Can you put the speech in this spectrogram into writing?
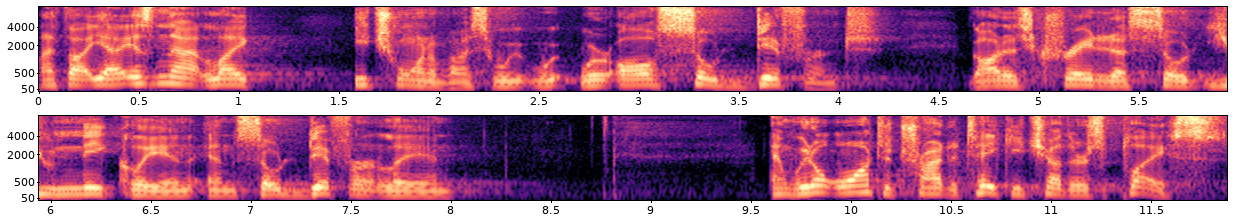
I thought, yeah, isn't that like each one of us. We, we're all so different. God has created us so uniquely and, and so differently. And, and we don't want to try to take each other's place.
